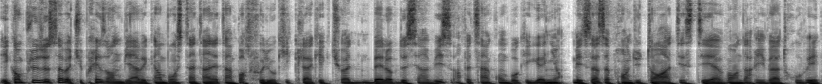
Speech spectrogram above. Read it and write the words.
et qu'en plus de ça, bah, tu présentes bien avec un bon site internet, un portfolio qui claque et que tu as une belle offre de service, en fait c'est un combo qui est gagnant. Mais ça, ça prend du temps à tester avant d'arriver à trouver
